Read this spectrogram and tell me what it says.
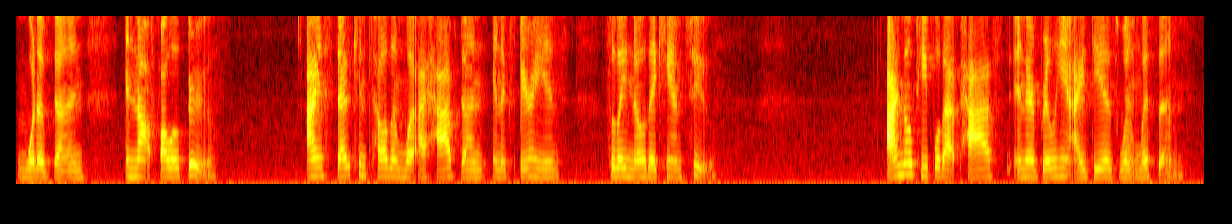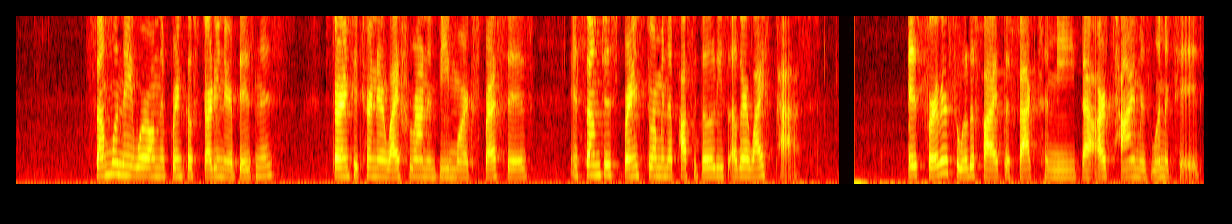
would have done, and not follow through. I instead can tell them what I have done and experienced so they know they can too. I know people that passed and their brilliant ideas went with them. Some, when they were on the brink of starting their business, starting to turn their life around and be more expressive, and some just brainstorming the possibilities of their life path. It further solidified the fact to me that our time is limited.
